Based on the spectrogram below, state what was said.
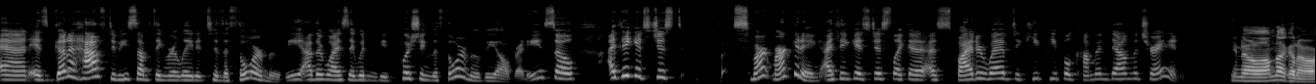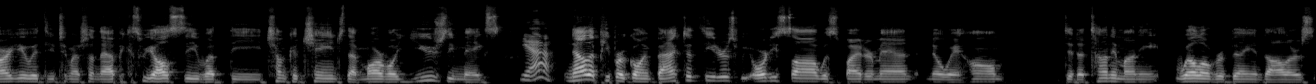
and it's going to have to be something related to the Thor movie. Otherwise, they wouldn't be pushing the Thor movie already. So I think it's just smart marketing. I think it's just like a, a spider web to keep people coming down the train. You know, I'm not going to argue with you too much on that because we all see what the chunk of change that Marvel usually makes. Yeah. Now that people are going back to the theaters, we already saw with Spider Man No Way Home, did a ton of money, well over a billion dollars,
